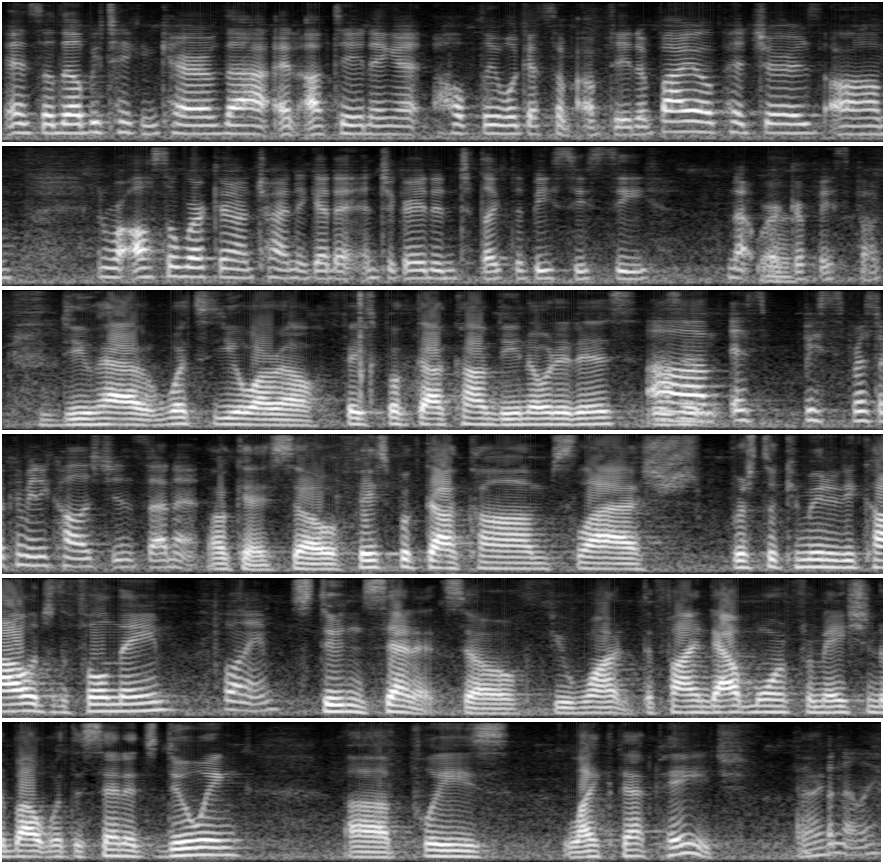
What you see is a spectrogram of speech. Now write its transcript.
and so they'll be taking care of that and updating it. Hopefully, we'll get some updated bio pictures, um, and we're also working on trying to get it integrated into like the BCC network Right. of Facebook. Do you have, what's the URL? Facebook.com, do you know what it is? Is it- Um, it's Bristol Community College Student Senate, Okay, so facebook.com slash Bristol Community College, the full name, full name. Student Senate. So if you want to find out more information about what the Senate's doing, uh, please like that page. right? Definitely.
